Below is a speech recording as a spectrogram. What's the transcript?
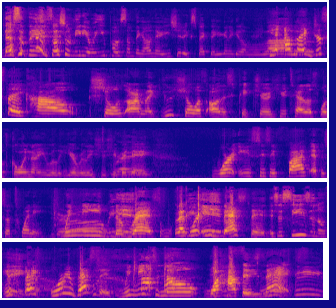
that's the thing social media when you post something on there you should expect that you're gonna get a lot Yeah, I'm like just like how shows are. I'm like you show us all these pictures, you tell us what's going on in your your relationship, and then Right. We're in season five, episode twenty. we need we the in. rest. Like We are in. invested. it's a seasonal thing It's like now. we're invested. We need to know what happens next. thing,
